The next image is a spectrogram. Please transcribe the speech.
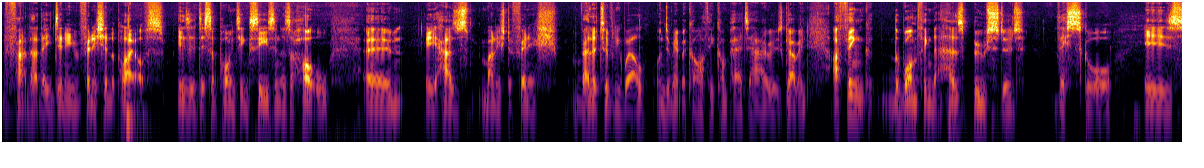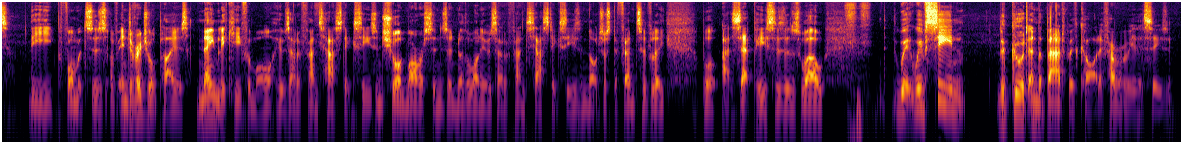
the fact that they didn't even finish in the playoffs is a disappointing season as a whole. Um, it has managed to finish relatively well under Mick McCarthy compared to how it was going. I think the one thing that has boosted this score is the performances of individual players, namely Kiefer Moore, who's had a fantastic season. Sean Morrison's another one who has had a fantastic season, not just defensively, but at set pieces as well. we, we've seen the good and the bad with Cardiff, haven't we, this season?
